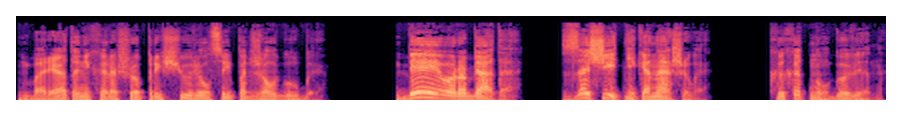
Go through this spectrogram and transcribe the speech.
Борята нехорошо прищурился и поджал губы. «Бей его, ребята! Защитника нашего!» — хохотнул Говен.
